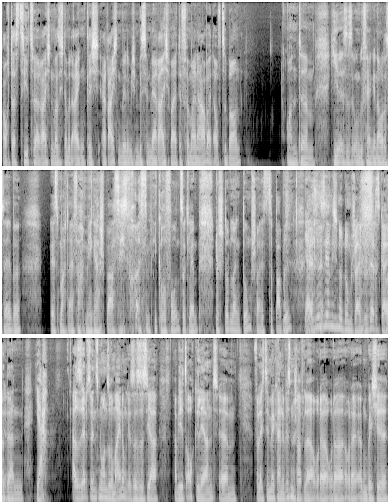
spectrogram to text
auch das Ziel zu erreichen, was ich damit eigentlich erreichen will, nämlich ein bisschen mehr Reichweite für meine Arbeit aufzubauen. Und ähm, hier ist es ungefähr genau dasselbe. Es macht einfach mega Spaß, sich vor das Mikrofon zu klemmen, eine Stunde lang Dummscheiß zu babbeln. Ja, es ist ja nicht nur Dummscheiß, das ist ja das Geile. Und dann, ja, also selbst wenn es nur unsere Meinung ist, ist es ja, habe ich jetzt auch gelernt. Ähm, vielleicht sind wir keine Wissenschaftler oder oder oder irgendwelche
